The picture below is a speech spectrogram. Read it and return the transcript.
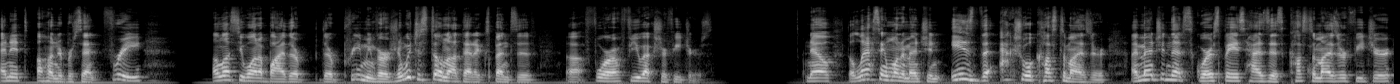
and it's 100% free, unless you want to buy their their premium version, which is still not that expensive, uh, for a few extra features. Now, the last thing I want to mention is the actual customizer. I mentioned that Squarespace has this customizer feature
